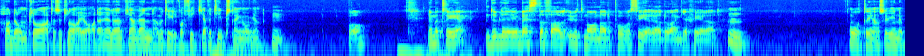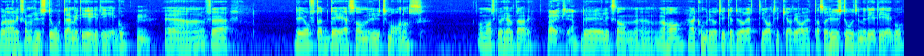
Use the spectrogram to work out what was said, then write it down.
har de klarat det så klarar jag det. Eller vem kan jag vända mig till? Vad fick jag för tips den gången? Bra. Nummer tre. Du blir i bästa fall utmanad, provocerad och engagerad. Mm. Återigen så är vi inne på det här liksom, hur stort är mitt eget ego? Mm. Eh, för det är ofta det som utmanas. Om man ska vara helt ärlig. Verkligen. Det är liksom, eh, jaha, här kommer du att tycka att du har rätt, jag tycker att jag har rätt. Alltså hur stort är mitt eget ego?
